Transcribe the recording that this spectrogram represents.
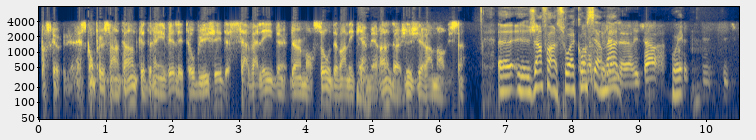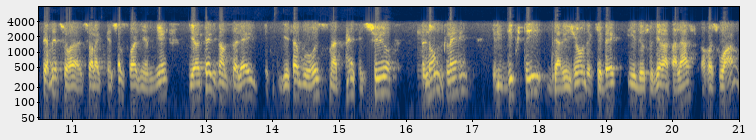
Parce que est-ce qu'on peut s'entendre que Drainville est obligé de s'avaler d'un morceau devant les caméras? J'ai rarement vu ça. Euh, euh, Jean-François, concernant... Euh, Richard, oui. si, tu permets sur, sur la question du troisième lien, il y a un texte dans le Soleil qui est savoureux ce matin, c'est sur le nombre de plaintes que les députés de la région de Québec et de Chaudière-Appalaches reçoivent.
